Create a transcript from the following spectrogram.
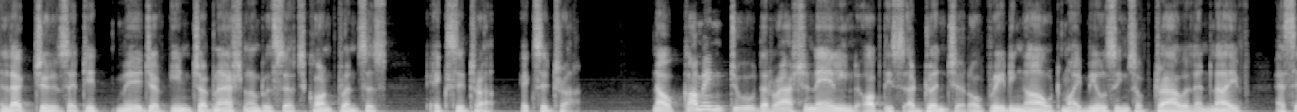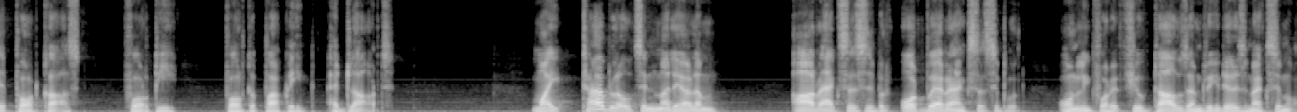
lectures at major international research conferences, etc., etc. Now, coming to the rationale of this adventure of reading out my musings of travel and life as a podcast for the for the public at large. My travelogues in Malayalam are accessible or were accessible only for a few thousand readers maximum,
